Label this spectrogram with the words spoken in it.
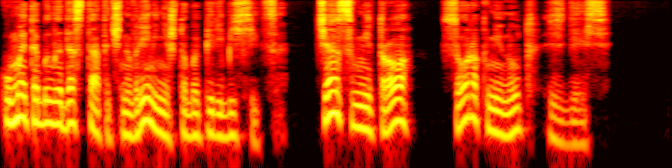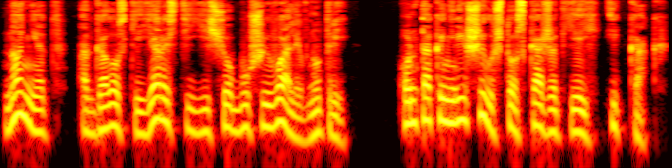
У Мэтта было достаточно времени, чтобы перебеситься. Час в метро, Сорок минут здесь. Но нет, отголоски ярости еще бушевали внутри. Он так и не решил, что скажет ей и как.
